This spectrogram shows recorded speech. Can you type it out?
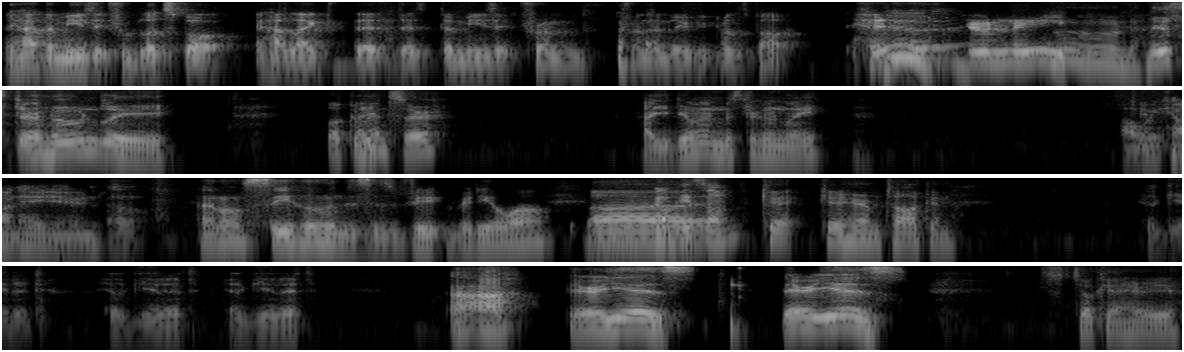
It had the music from Bloodsport. It had like the the, the music from from the movie Bloodsport. Who who lead? Moon. Mr. Hoon Lee. Welcome I- in, sir. How you doing, Mr. Hoon Lee? oh, we can't hear you. Oh. I don't see who this is vi- video off. Uh, no, he's on. Can't can't hear him talking. He'll get it. He'll get it. He'll get it. ah, there he is. There he is. Still can't hear you.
